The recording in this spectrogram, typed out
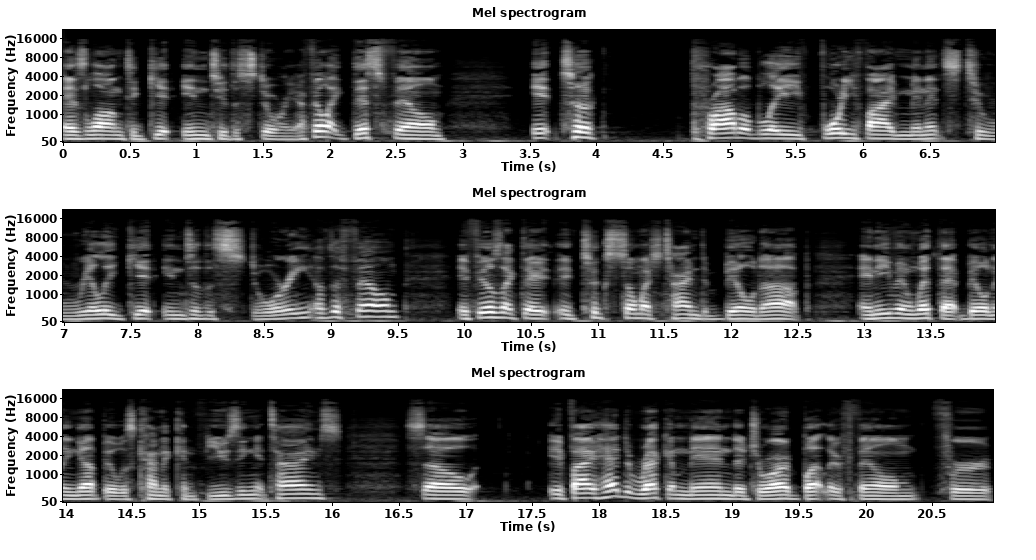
as long to get into the story. I feel like this film, it took probably 45 minutes to really get into the story of the film. It feels like they, it took so much time to build up and even with that building up, it was kind of confusing at times. So if I had to recommend a Gerard Butler film for,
